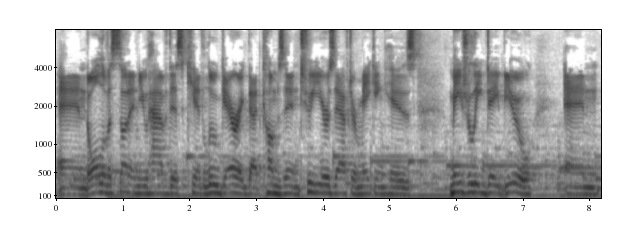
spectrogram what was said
And all of a sudden, you have this kid, Lou Gehrig, that comes in two years after making his major league debut, and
